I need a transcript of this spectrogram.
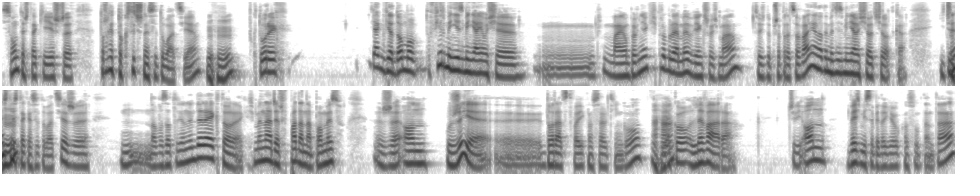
Są też takie jeszcze trochę toksyczne sytuacje, Mhm. w których, jak wiadomo, firmy nie zmieniają się, mm, mają pewnie jakieś problemy, większość ma coś do przepracowania, natomiast nie zmieniają się od środka. I często Mhm. jest taka sytuacja, że nowo zatrudniony dyrektor, jakiś menadżer wpada na pomysł, że on użyje e, doradztwa i konsultingu Aha. jako lewara. Czyli on weźmie sobie takiego konsultanta,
